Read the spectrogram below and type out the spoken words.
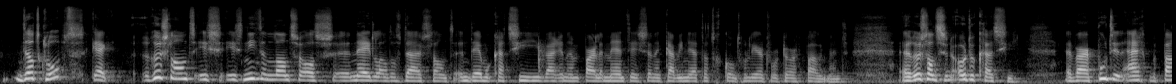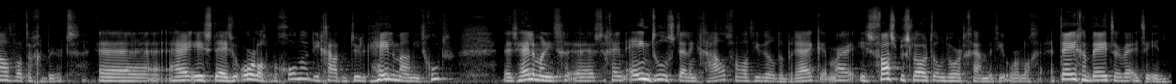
Dat klopt. Kijk, Rusland is, is niet een land zoals uh, Nederland of Duitsland, een democratie waarin een parlement is en een kabinet dat gecontroleerd wordt door het parlement. Uh, Rusland is een autocratie, uh, waar Poetin eigenlijk bepaalt wat er gebeurt. hij is deze oorlog begonnen, die gaat natuurlijk helemaal niet goed. Er is helemaal niet, is geen één doelstelling gehaald van wat hij wilde bereiken, maar is vastbesloten om door te gaan met die oorlog, tegen beter weten in.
